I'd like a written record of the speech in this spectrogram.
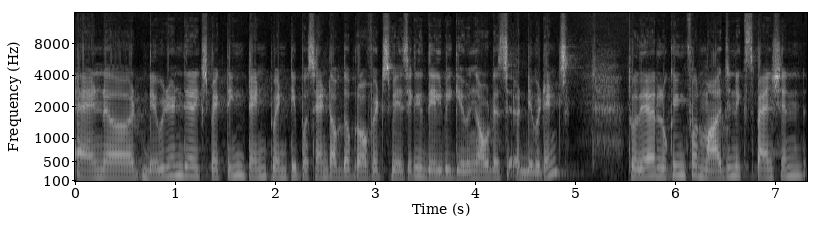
and uh, dividend they're expecting 10 20% of the profits basically they'll be giving out as uh, dividends so they are looking for margin expansion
